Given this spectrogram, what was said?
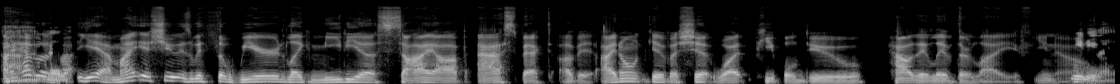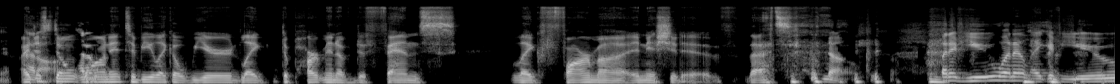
I have uh, a no- uh, yeah. My issue is with the weird like media psyop aspect of it. I don't give a shit what people do, how they live their life. You know, me neither. I just don't, I want it to be like a weird like Department of Defense like pharma initiative. That's no but if you want to like if you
